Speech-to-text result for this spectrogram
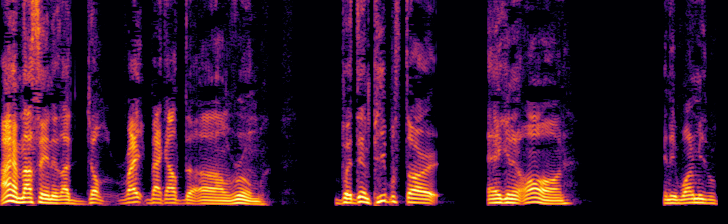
I am not saying this. I jumped right back out the um, room. But then people start egging it on, and they wanted me to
